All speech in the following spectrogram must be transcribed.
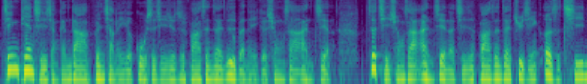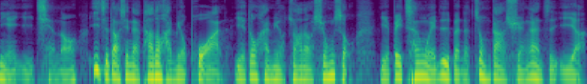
今天其实想跟大家分享的一个故事，其实就是发生在日本的一个凶杀案件。这起凶杀案件呢，其实发生在距今二十七年以前哦，一直到现在它都还没有破案，也都还没有抓到凶手，也被称为日本的重大悬案之一啊。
